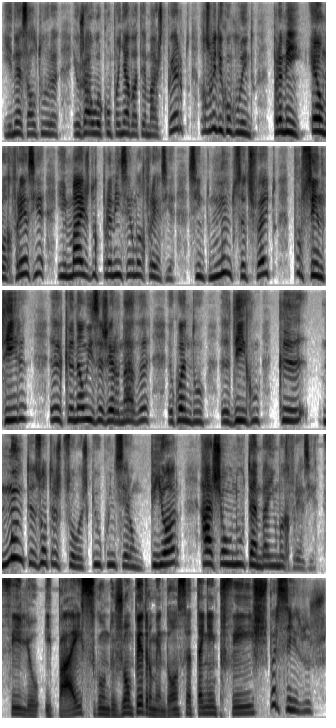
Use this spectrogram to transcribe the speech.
e nessa altura eu já o acompanhava até mais de perto. Resumindo e concluindo, para mim é uma referência, e mais do que para mim ser uma referência, sinto muito satisfeito por sentir que não exagero nada quando digo que muitas outras pessoas que o conheceram pior acham-no também uma referência. Filho e pai, segundo João Pedro Mendonça, têm perfis parecidos.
